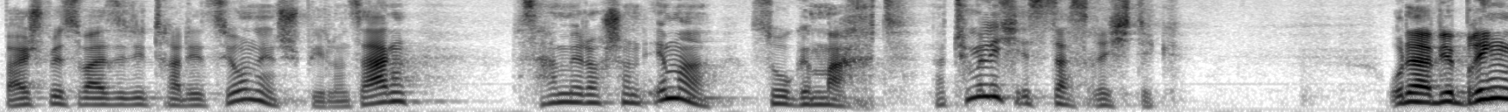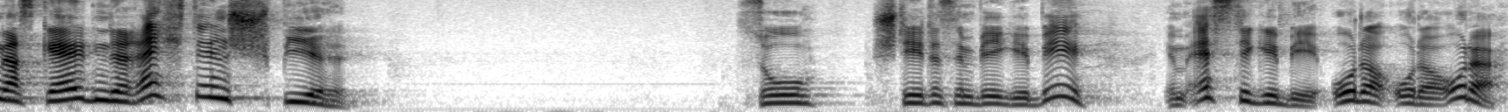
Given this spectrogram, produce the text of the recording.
beispielsweise die Tradition ins Spiel und sagen, das haben wir doch schon immer so gemacht. Natürlich ist das richtig. Oder wir bringen das geltende Recht ins Spiel. So steht es im BGB, im StGB oder, oder, oder.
